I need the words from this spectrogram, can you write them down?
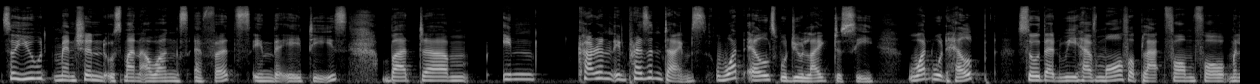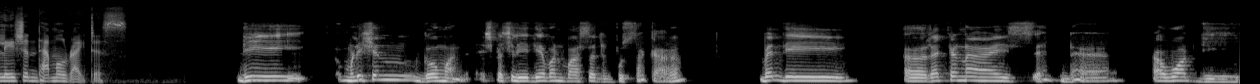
So you mentioned Usman Awang's efforts in the 80s, but um, in current in present times what else would you like to see? What would help so that we have more of a platform for malaysian tamil writers? The malaysian government especially dewan bahasa and pustaka when they uh, recognize and uh, award the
